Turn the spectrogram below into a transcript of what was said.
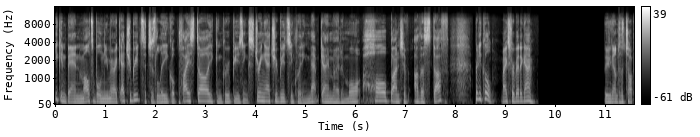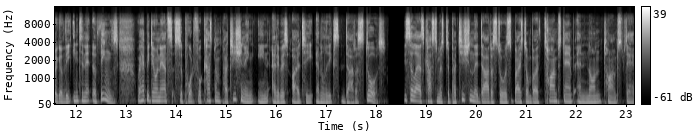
You can ban multiple numeric attributes such as league or playstyle. You can group using string attributes, including map game mode and more. A whole bunch of other stuff. Pretty cool. Makes for a better game. Moving on to the topic of the Internet of Things, we're happy to announce support for custom partitioning in AWS IoT Analytics data stores. This allows customers to partition their data stores based on both timestamp and non timestamp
